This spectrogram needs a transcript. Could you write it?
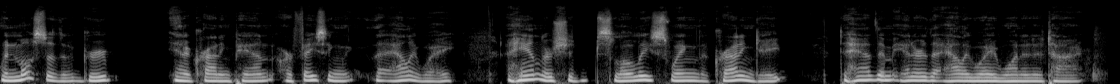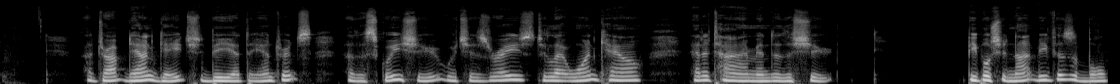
When most of the group in a crowding pen are facing the alleyway, a handler should slowly swing the crowding gate to have them enter the alleyway one at a time. A drop down gate should be at the entrance of the squeeze chute, which is raised to let one cow at a time into the chute. People should not be visible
